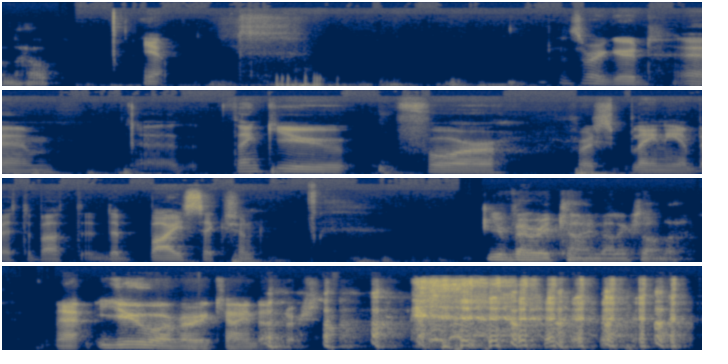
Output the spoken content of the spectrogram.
and help. Yeah. That's very good. Um, uh, thank you for for explaining a bit about the, the buy section. You're very kind, Alexander. Uh, you are very kind, Anders.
